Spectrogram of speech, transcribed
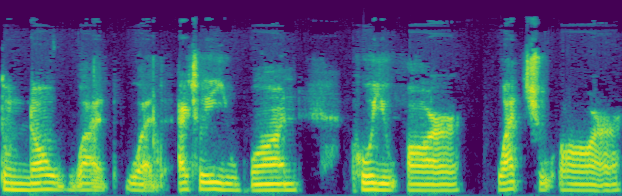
to know what what actually you want, who you are, what you are,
